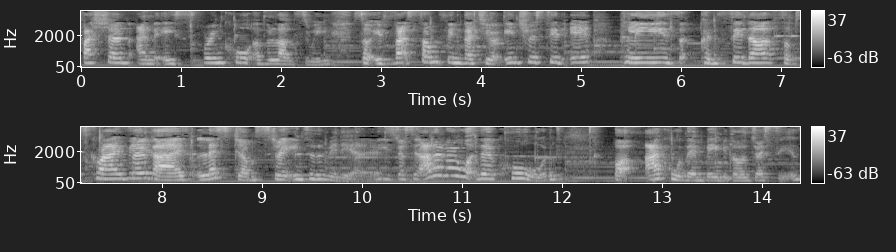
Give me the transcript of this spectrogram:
fashion and a sprinkle of luxury. So if that's something that you're interested in please consider subscribing. So guys let's jump straight into the video. These dresses i don't know what they're called but i call them baby doll dresses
